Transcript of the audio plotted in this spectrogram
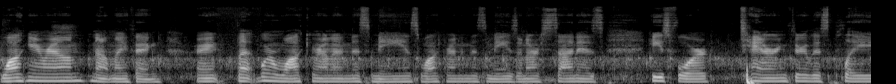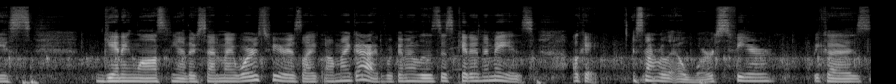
walking around, not my thing, right? But we're walking around in this maze, walking around in this maze, and our son is, he's four, tearing through this place, getting lost on the other side. My worst fear is like, oh my God, we're gonna lose this kid in the maze. Okay, it's not really a worse fear because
